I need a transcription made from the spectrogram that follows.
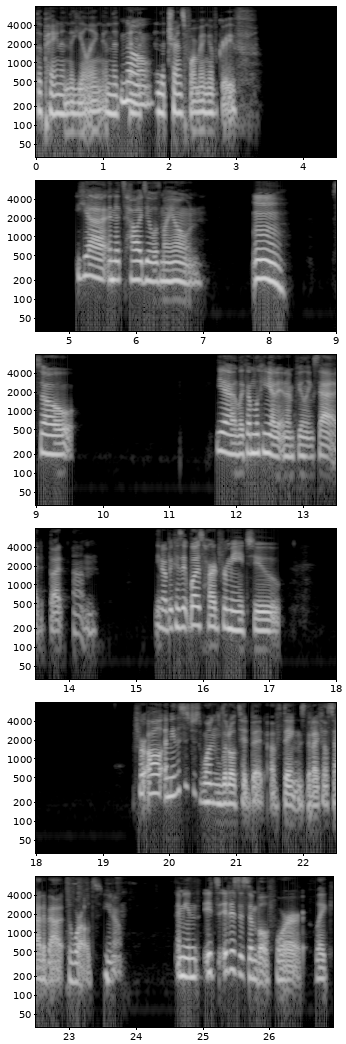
the pain and the healing and the no. and the, and the transforming of grief. Yeah and it's how i deal with my own. Mm. so yeah like i'm looking at it and i'm feeling sad but um you know because it was hard for me to for all, I mean, this is just one little tidbit of things that I feel sad about the world, you know. I mean, it's it is a symbol for like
